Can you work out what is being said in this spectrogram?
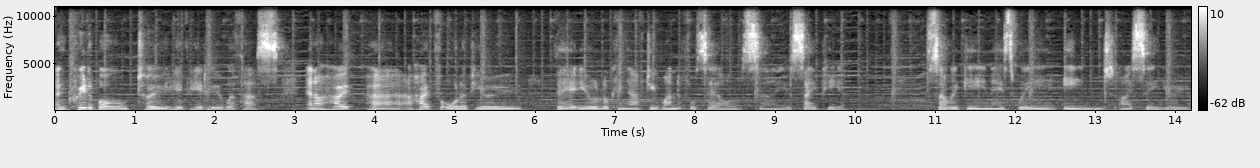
incredible to have had her with us. And i hope uh, i hope for all of you that you're looking after your wonderful selves uh, you're safe here so again, as we end, I see you,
